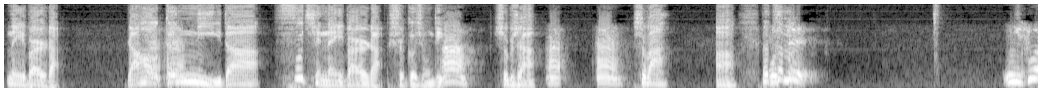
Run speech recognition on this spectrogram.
那一辈儿的，然后嗯跟你的父亲那一辈儿的是哥兄弟，啊，是不是啊？嗯嗯，是吧？啊，那这么。你说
